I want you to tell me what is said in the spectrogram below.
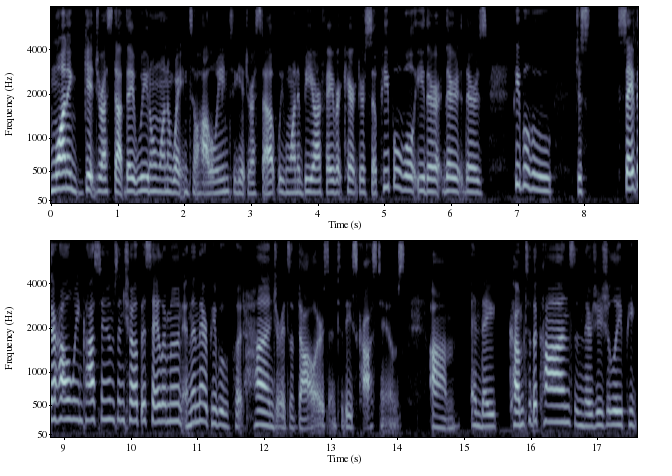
want to get dressed up they we don't want to wait until halloween to get dressed up we want to be our favorite characters so people will either there there's people who just save their Halloween costumes and show up as Sailor Moon. And then there are people who put hundreds of dollars into these costumes. Um, and they come to the cons, and there's usually pe-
